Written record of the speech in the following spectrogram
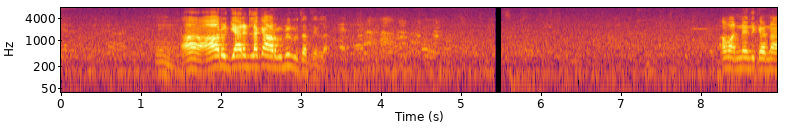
గ్యారెంటీ ఆ ఆరు గ్యారెంటీలకి ఆరుగురు మిగులుతారు జిల్లా అవన్నీ ఎందుకన్నా?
